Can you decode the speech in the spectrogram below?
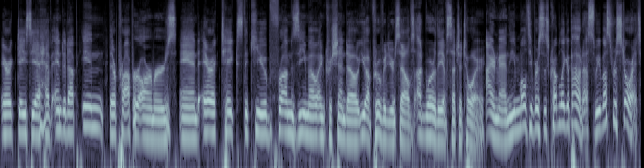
Aric Dacia have ended up in their proper armors, and Aric takes the cube from Zemo and Crescendo. You have proven yourselves unworthy of such a toy. Iron Man, the multiverse is crumbling about us. We must restore it.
